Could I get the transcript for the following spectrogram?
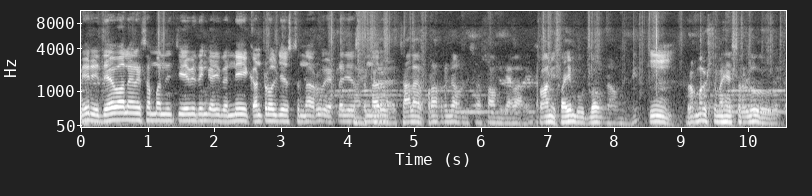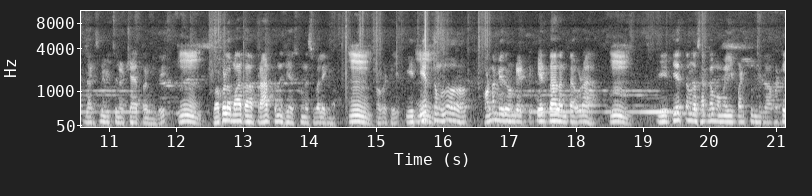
మీరు ఈ దేవాలయానికి సంబంధించి ఏ విధంగా ఇవన్నీ కంట్రోల్ చేస్తున్నారు? ఎట్లా చేస్తున్నారు? చాలా పురాతనంగా ఉంది సార్ స్వామి దేవాలయం. స్వామి స్వయం ఉద్భవంగా ఉంది. బ్రహ్మ విష్ణు మహేశ్వరులు దర్శనమిచ్చిన క్షేత్రం ఇది. ఒకళ్ళు మాత ప్రార్థన చేసుకున్న శివలింగం. ఒకటి. ఈ తీర్థంలో కొండ మీద ఉండే తీర్థాలంతా కూడా. ఈ తీర్థంలో సంగమం అయి పడుతుంది కాబట్టి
